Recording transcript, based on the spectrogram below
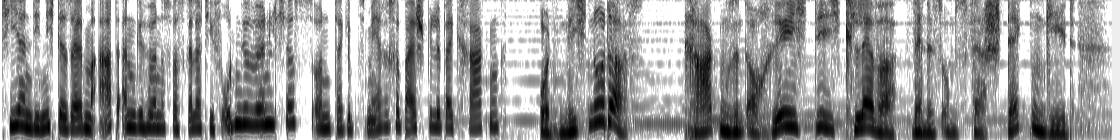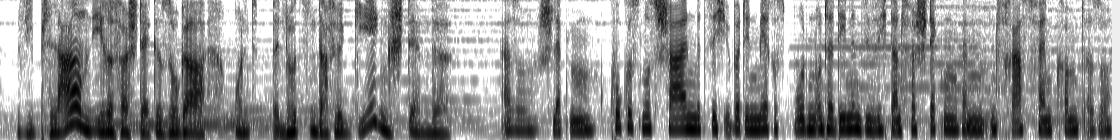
Tieren, die nicht derselben Art angehören, ist was relativ Ungewöhnliches. Und da gibt es mehrere Beispiele bei Kraken. Und nicht nur das. Kraken sind auch richtig clever, wenn es ums Verstecken geht. Sie planen ihre Verstecke sogar und benutzen dafür Gegenstände. Also schleppen Kokosnussschalen mit sich über den Meeresboden, unter denen sie sich dann verstecken, wenn ein Fraßfeind kommt. Also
